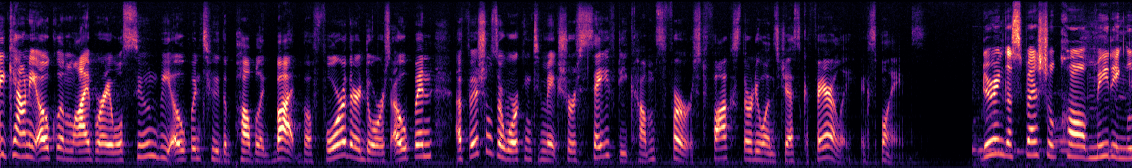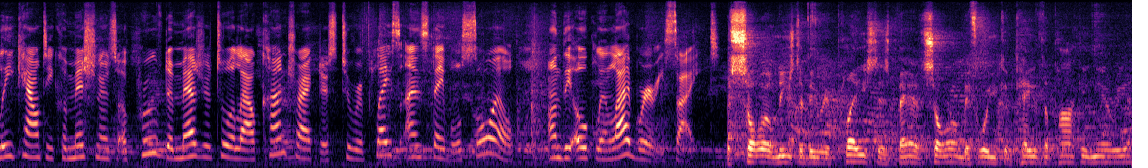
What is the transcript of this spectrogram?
Lee County Oakland Library will soon be open to the public, but before their doors open, officials are working to make sure safety comes first. Fox 31's Jessica Fairley explains. During a special call meeting, Lee County Commissioners approved a measure to allow contractors to replace unstable soil on the Oakland Library site. The soil needs to be replaced as bad soil before you can pave the parking area.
